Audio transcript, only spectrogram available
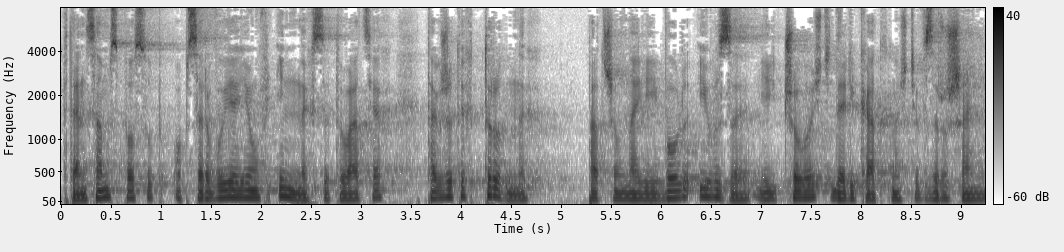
W ten sam sposób obserwuję ją w innych sytuacjach, także tych trudnych. Patrzę na jej ból i łzy, jej czułość, delikatność, wzruszenie.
